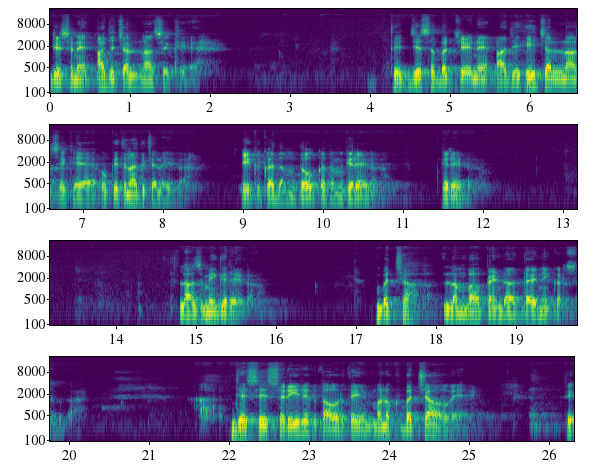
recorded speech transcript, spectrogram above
ਜਿਸ ਨੇ ਅੱਜ ਚੱਲਣਾ ਸਿੱਖਿਆ ਤੇ ਜਿਸ ਬੱਚੇ ਨੇ ਅੱਜ ਹੀ ਚੱਲਣਾ ਸਿੱਖਿਆ ਉਹ ਕਿਤਨਾ ਕੁ ਚਲੇਗਾ ਇੱਕ ਕਦਮ ਦੋ ਕਦਮ ਗਿਰੇਗਾ ਗਿਰੇਗਾ ਲਾਜ਼ਮੀ ਗਿਰੇਗਾ ਬੱਚਾ ਲੰਬਾ ਪੈਂਡਾ ਤੈਅ ਨਹੀਂ ਕਰ ਸਕਦਾ ਜੈਸੇ ਸਰੀਰਕ ਤੌਰ ਤੇ ਮਨੁੱਖ ਬੱਚਾ ਹੋਵੇ ਤੇ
